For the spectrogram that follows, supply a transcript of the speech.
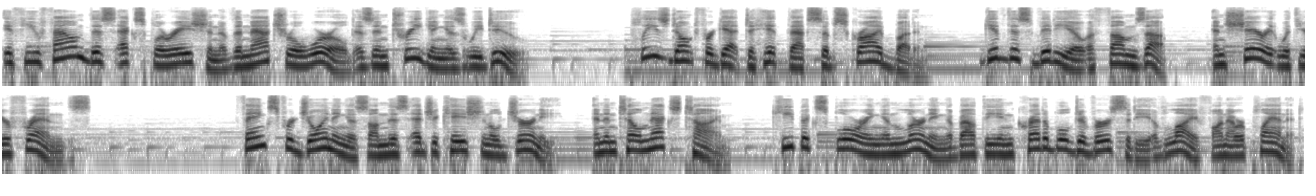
If you found this exploration of the natural world as intriguing as we do, please don't forget to hit that subscribe button, give this video a thumbs up, and share it with your friends. Thanks for joining us on this educational journey, and until next time, keep exploring and learning about the incredible diversity of life on our planet.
